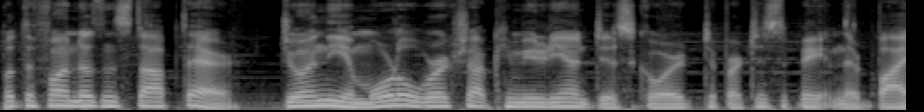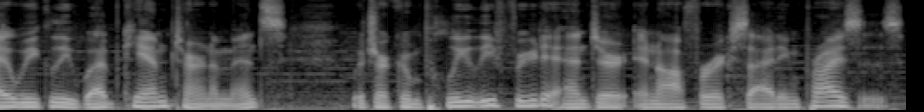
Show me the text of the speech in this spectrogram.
But the fun doesn't stop there. Join the Immortal Workshop community on Discord to participate in their bi weekly webcam tournaments, which are completely free to enter and offer exciting prizes.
